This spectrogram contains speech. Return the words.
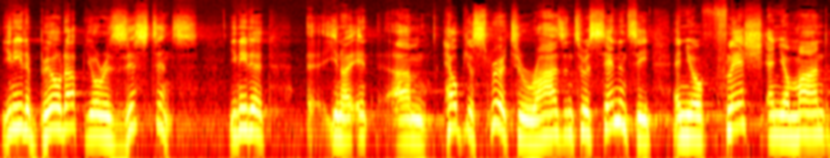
You need to build up your resistance. You need to, uh, you know, it, um, help your spirit to rise into ascendancy, and your flesh and your mind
